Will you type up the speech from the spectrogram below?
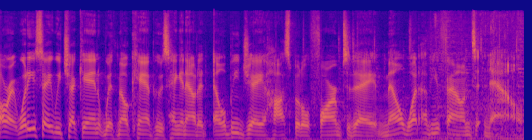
All right, what do you say we check in with Mel Camp, who's hanging out at LBJ Hospital Farm today? Mel, what have you found now?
